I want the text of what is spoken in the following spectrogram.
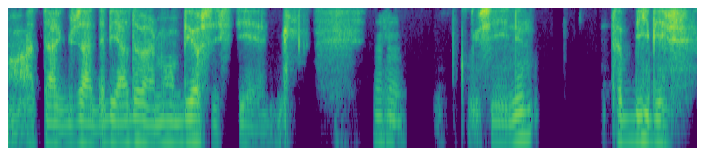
hatta güzel de bir adı var Monbiosis diye hı hı. şeyinin tıbbi bir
